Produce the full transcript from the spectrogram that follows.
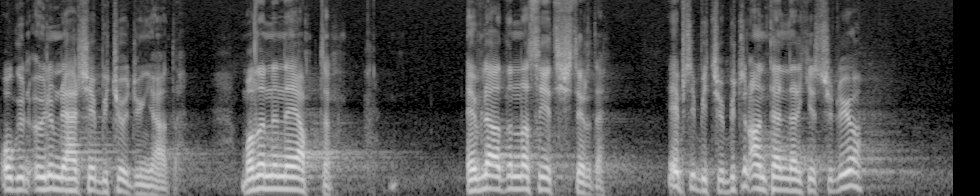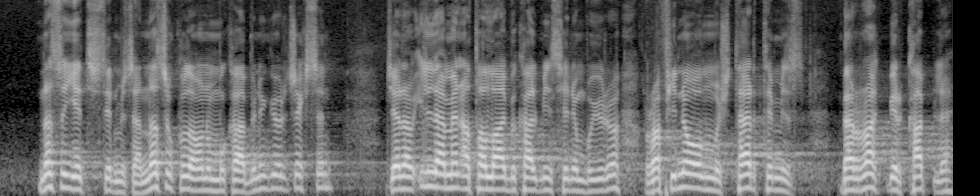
O gün ölümle her şey bitiyor dünyada. Malını ne yaptın? Evladını nasıl yetiştirdin? Hepsi bitiyor. Bütün antenler kesiliyor. Nasıl yetiştirmişsen, nasıl kula onun mukabilini göreceksin. Cenab-ı illa men atallahi bir kalbin selim buyuruyor. Rafine olmuş, tertemiz, berrak bir kalple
